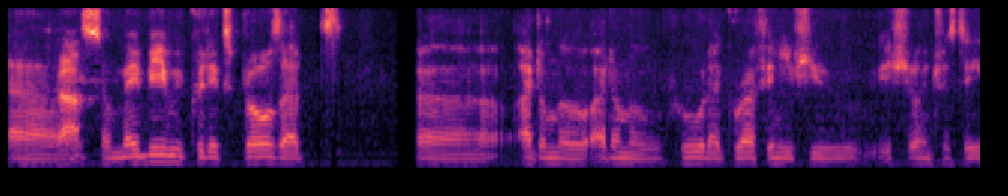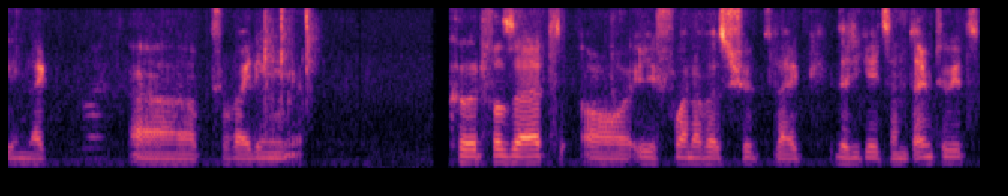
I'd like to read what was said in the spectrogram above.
Uh, Yeah. So maybe we could explore that. Uh, I don't know. I don't know who like Raffin, if you if you're interested in like uh, providing code for that, or if one of us should like dedicate some time to it.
